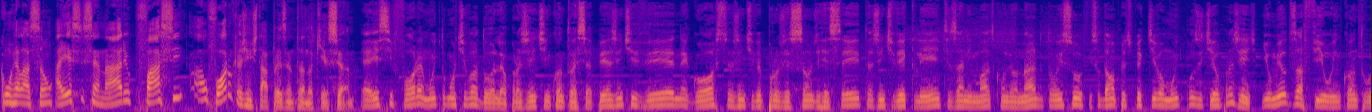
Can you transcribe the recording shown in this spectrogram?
com relação a esse cenário face ao fórum que a gente está apresentando aqui esse ano. É, esse fórum é muito motivador, Léo. Pra gente, enquanto SAP, a gente vê negócio, a gente vê projeção de receita, a gente vê clientes animados com o Leonardo, então isso, isso dá uma perspectiva muito positiva pra gente. E o meu desafio enquanto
